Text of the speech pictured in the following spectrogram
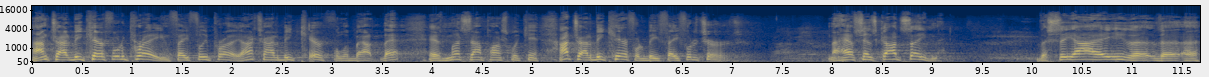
I'm trying to be careful to pray and faithfully pray. I try to be careful about that as much as I possibly can. I try to be careful to be faithful to church. And I have since God saved me the CIA, the, the,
